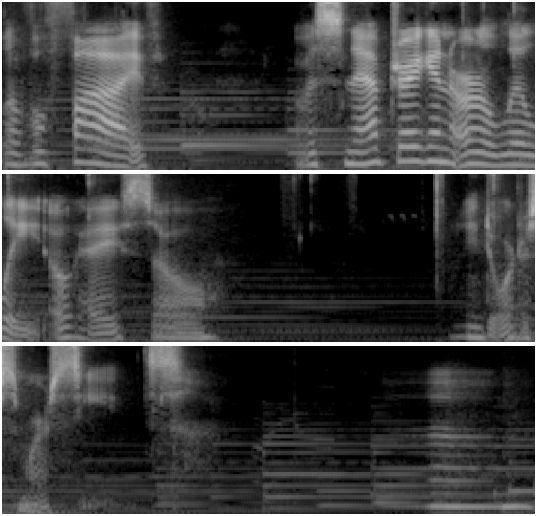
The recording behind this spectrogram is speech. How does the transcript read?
Level five of a snapdragon or a lily. Okay so I need to order some more seeds. Um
